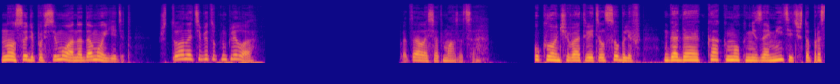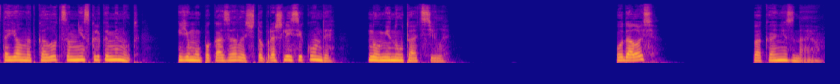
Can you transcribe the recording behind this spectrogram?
но, судя по всему, она домой едет. Что она тебе тут наплела?» Пыталась отмазаться. Уклончиво ответил Соболев, гадая, как мог не заметить, что простоял над колодцем несколько минут. Ему показалось, что прошли секунды, ну, минута от силы. «Удалось?» Пока не знаю.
